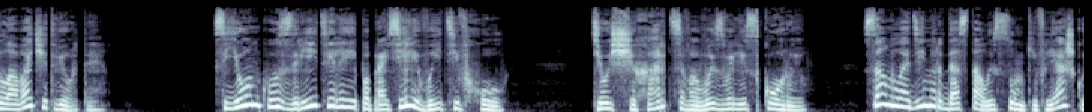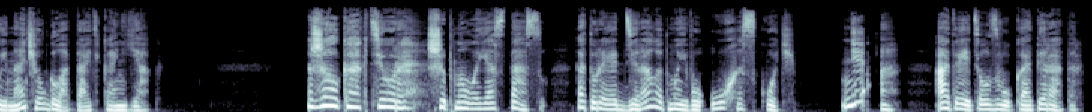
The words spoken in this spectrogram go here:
Глава четвертая. Съемку зрителей попросили выйти в холл. Теща Харцева вызвали скорую. Сам Владимир достал из сумки фляжку и начал глотать коньяк. «Жалко актера», — шепнула я Стасу, который отдирал от моего уха скотч. «Не-а», — ответил звукооператор.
